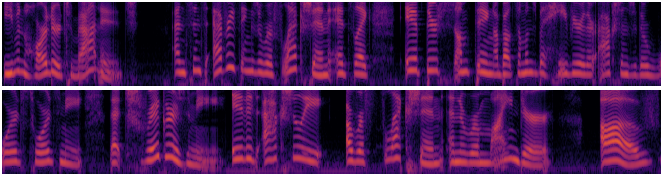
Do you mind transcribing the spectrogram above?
even harder to manage. And since everything's a reflection, it's like if there's something about someone's behavior, their actions, or their words towards me that triggers me, it is actually a reflection and a reminder of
